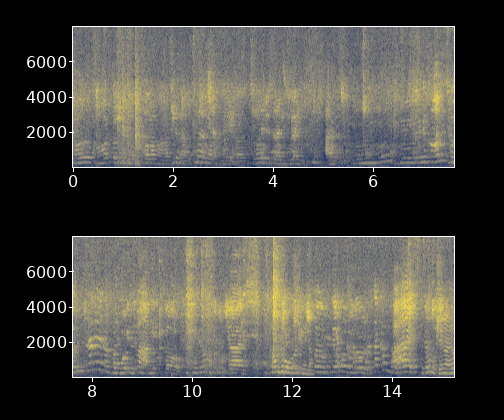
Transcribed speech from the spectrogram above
나는 강아지가 너무 오빠가 강아지가. 음, 근데 강아지 잘 쓰레기나 먹이지만 안에 있어. 야, 이씨. 가보도록 하겠습니다. 이거는 떼거를. 딱 한 번. 아, 이 진짜. 정도 되나요?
